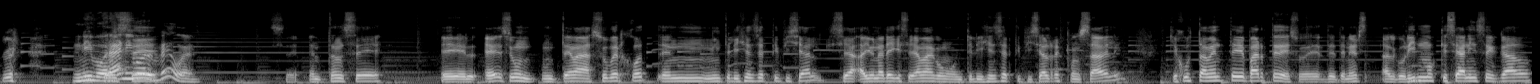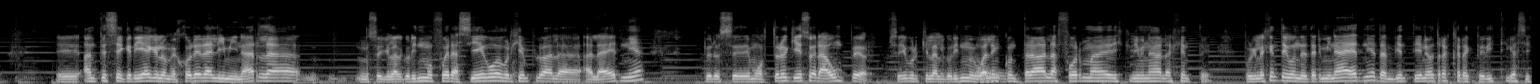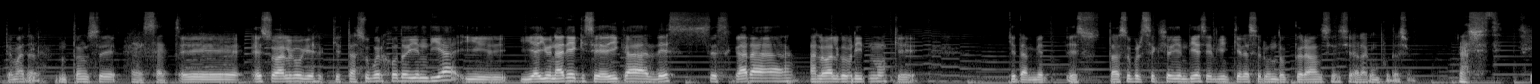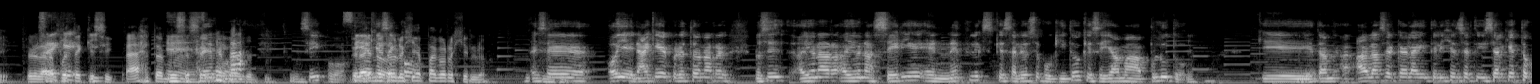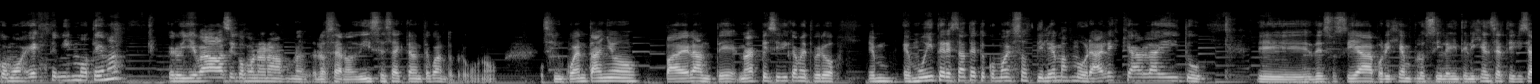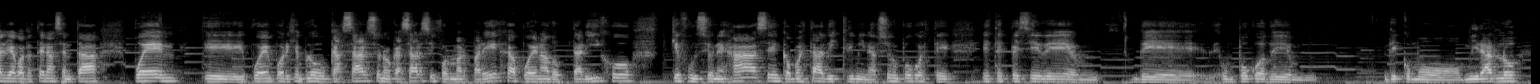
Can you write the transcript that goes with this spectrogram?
Ni por A ni por B, weón. Sí, Entonces, el- es un, un tema súper hot en inteligencia artificial. Hay un área que se llama como inteligencia artificial responsable, que justamente parte de eso, de, de tener algoritmos que sean insesgados. Eh, antes se creía que lo mejor era eliminar la, no sé, que el algoritmo fuera ciego, por ejemplo, a la, a la etnia, pero se demostró que eso era aún peor, ¿sí? porque el algoritmo igual Oh. encontraba la forma de discriminar a la gente, porque la gente con determinada etnia también tiene otras características sistemáticas. Entonces, eh, eso es algo que, que está súper hot hoy en día y, y hay un área que se dedica a desesgar a, a los algoritmos que, que también es- está súper sexy hoy en día si alguien quiere hacer un doctorado en ciencia de la computación. Sí. Pero la ¿Sabes respuesta qué? es que sí. Ah, también Eh, se algoritmos. Sí, pues. Pero hay Sí, ese- metodologías para corregirlo. Ese, oye, que ver, pero esto es una. re- No sé, hay una, hay una serie en Netflix que salió hace poquito que se llama Pluto, que tam- habla acerca de la inteligencia artificial, que esto como este mismo tema, pero llevaba así como, no, no, no, o sea, no dice exactamente cuánto, pero unos 50 años para adelante, no específicamente, pero es, es muy interesante esto, como esos dilemas morales que habla ahí tú. Eh, de sociedad, por ejemplo, si la inteligencia artificial ya cuando estén asentadas pueden, eh, pueden, por ejemplo, casarse o no casarse y formar pareja, pueden adoptar hijos, qué funciones hacen, como esta discriminación, un poco este, esta especie de, mm, de, de- un poco de, mm, de como mirarlo.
